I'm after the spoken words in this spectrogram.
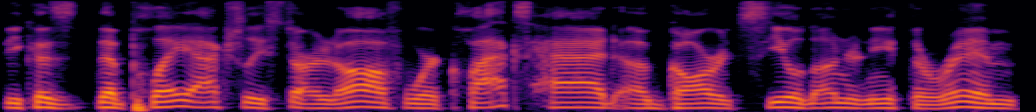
because the play actually started off where Clax had a guard sealed underneath the rim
